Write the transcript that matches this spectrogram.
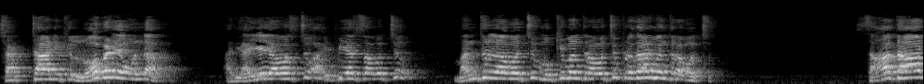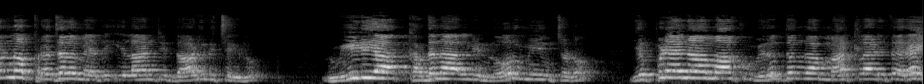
చట్టానికి లోబడే ఉండాలి. అది ఐఏ అవ్వచ్చు ఐపీఎస్ అవ్వచ్చు మంత్రులు అవ్వచ్చు ముఖ్యమంత్రి అవ్వచ్చు ప్రధానమంత్రి అవ్వచ్చు. సాధారణ ప్రజల మీద ఇలాంటి దాడులు చేయడం మీడియా కథనాల్ని నోరు మీయించడం ఎప్పుడైనా మాకు విరుద్ధంగా మాట్లాడితే రై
